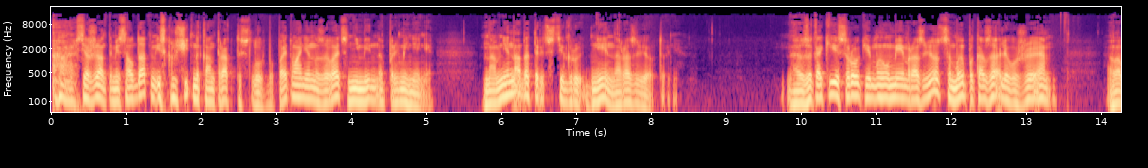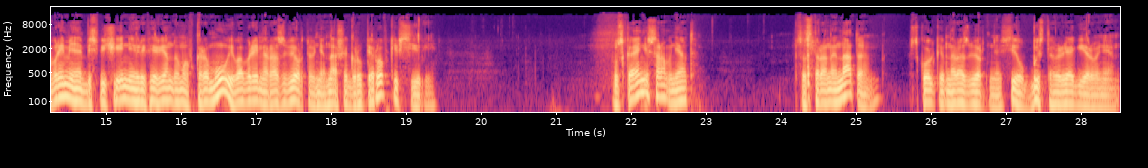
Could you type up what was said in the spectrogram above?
сержантами и солдатами исключительно контракты службы. Поэтому они называются немедленное применение. Нам не надо 30 дней на развертывание. За какие сроки мы умеем развиться, мы показали уже во время обеспечения референдума в Крыму и во время развертывания нашей группировки в Сирии. Пускай они сравнят со стороны НАТО, сколько им на развертывание сил быстрого реагирования,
